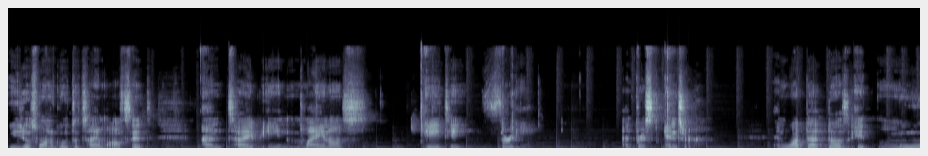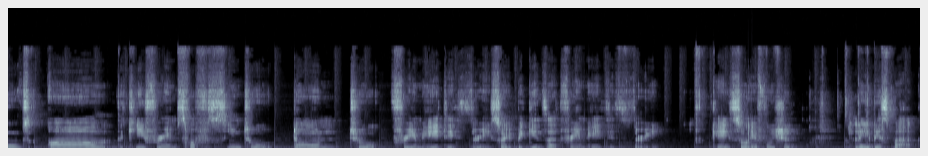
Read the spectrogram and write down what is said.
we just want to go to time offset and type in minus 83 and press enter. And what that does, it moves all the keyframes for scene 2 down to frame 83. So it begins at frame 83. Okay, so if we should play this back,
